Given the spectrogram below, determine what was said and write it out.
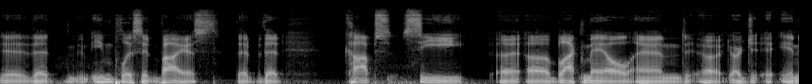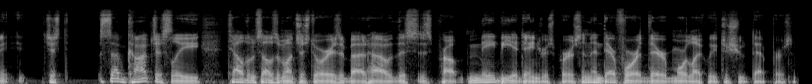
uh, that implicit bias that that cops see a, a black male and uh, are in just subconsciously tell themselves a bunch of stories about how this is pro- maybe a dangerous person, and therefore they're more likely to shoot that person.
